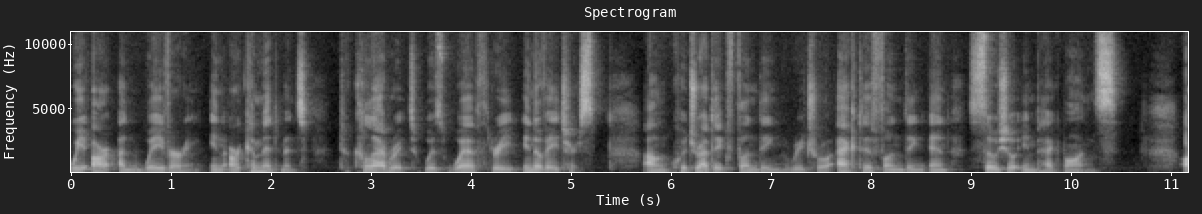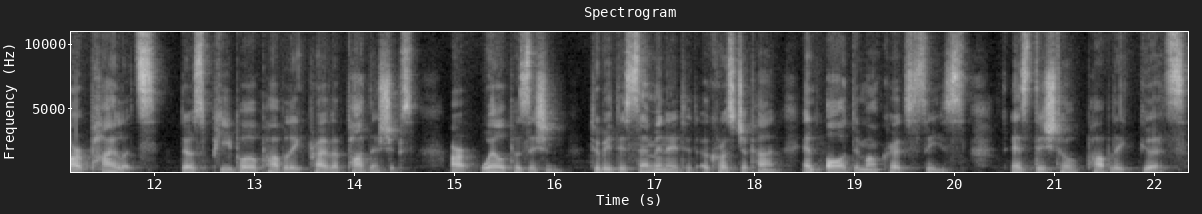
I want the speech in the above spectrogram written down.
We are unwavering in our commitment to collaborate with Web3 innovators on quadratic funding, retroactive funding, and social impact bonds. Our pilots, those people-public-private partnerships, are well positioned to be disseminated across Japan and all democracies as digital public goods.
